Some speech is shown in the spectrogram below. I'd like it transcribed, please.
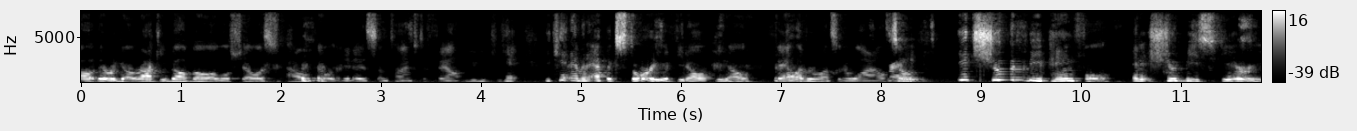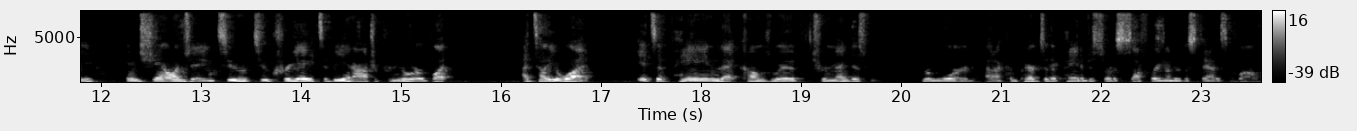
oh, there we go. Rocky Balboa will show us how important it is sometimes to fail. You, you, can't you can't have an epic story if you don't you know fail every once in a while. Right. So it should be painful and it should be scary and challenging to to create to be an entrepreneur. But I tell you what, it's a pain that comes with tremendous reward uh, compared to the pain of just sort of suffering under the status quo.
